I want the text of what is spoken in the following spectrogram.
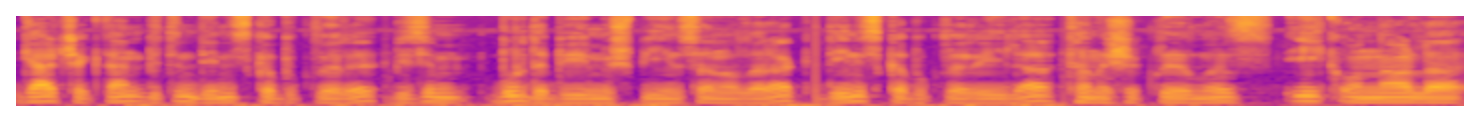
Gerçekten bütün deniz kabukları bizim burada büyümüş bir insan olarak deniz kabuklarıyla tanışıklığımız, ilk onlarla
